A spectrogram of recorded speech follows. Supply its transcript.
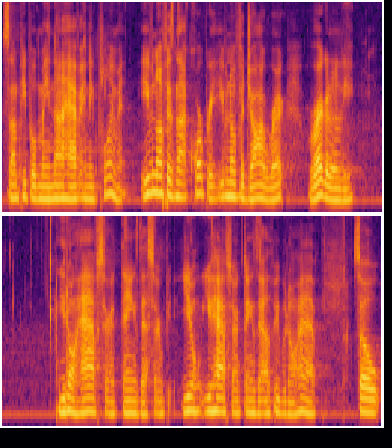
some people may not have any employment, even though if it's not corporate, even if a job reg- regularly, you don't have certain things that certain you don't you have certain things that other people don't have. So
